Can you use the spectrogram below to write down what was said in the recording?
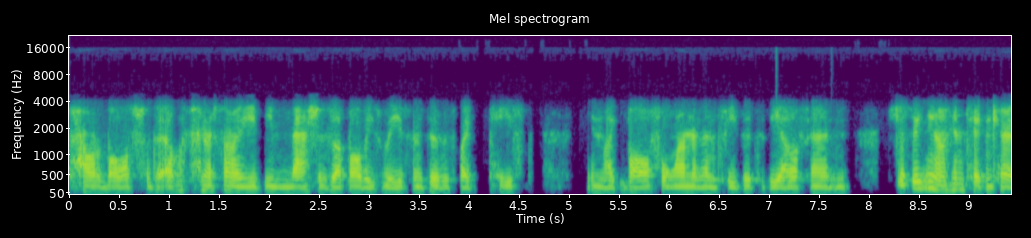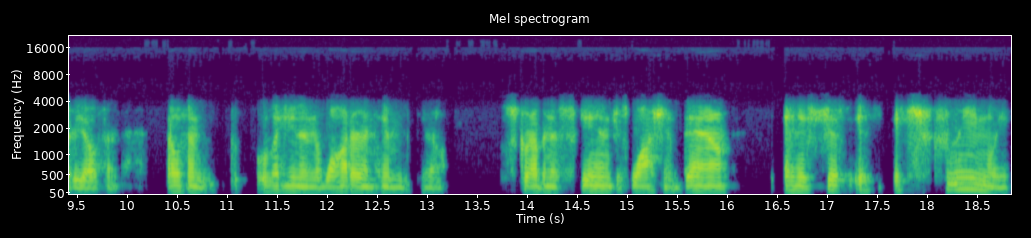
power balls for the elephant or something. He, he mashes up all these leaves into this like paste in like ball form, and then feeds it to the elephant. It's just you know him taking care of the elephant. Elephant laying in the water, and him you know scrubbing his skin, just washing him down, and it's just it's extremely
